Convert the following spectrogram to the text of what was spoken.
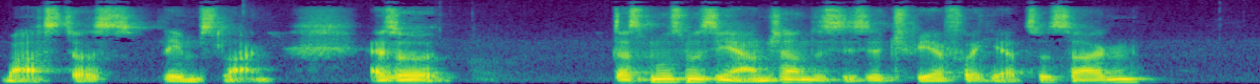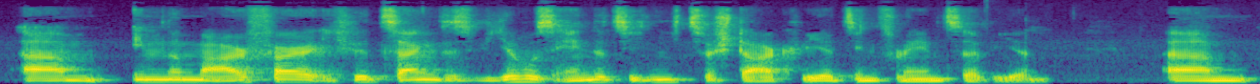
war es das lebenslang. Also das muss man sich anschauen, das ist jetzt schwer vorherzusagen. Ähm, Im Normalfall, ich würde sagen, das Virus ändert sich nicht so stark wie jetzt Influenza-Viren. Ähm,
